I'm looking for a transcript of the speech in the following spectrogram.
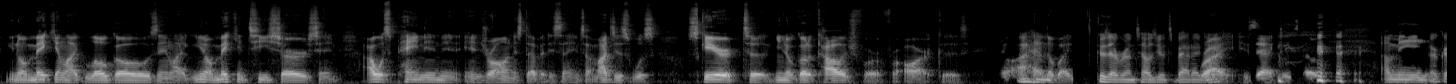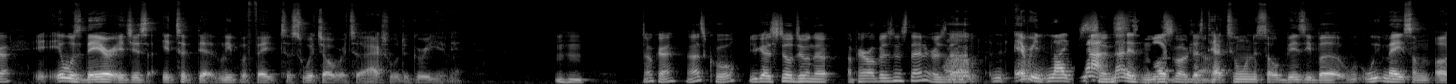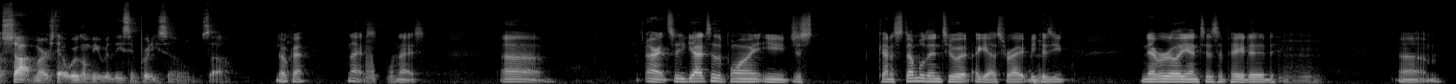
you know, making like logos and like you know, making T-shirts. And I was painting and, and drawing and stuff at the same time. I just was scared to you know go to college for for art because you know, I had nobody. Because everyone tells you it's a bad idea. Right, exactly. So I mean, Okay. it, it was there. It just it took that leap of faith to switch over to an actual degree in it. Okay. That's cool. You guys still doing the apparel business then, or is that? Um, every like not not as much because tattooing is so busy, but we've made some uh, shop merch that we're gonna be releasing pretty soon. So Okay. Nice. Uh-huh. Nice. Um, all right. So you got to the point, you just kind of stumbled into it, I guess, Mm-hmm. right? Because you never really anticipated um,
